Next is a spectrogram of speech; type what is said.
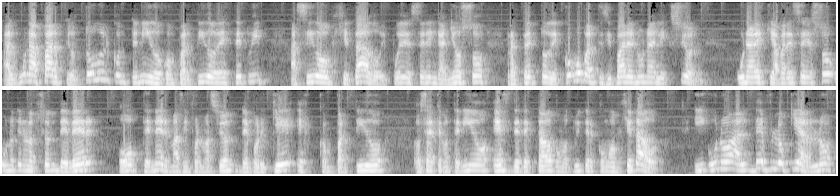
alguna parte o todo el contenido compartido de este tweet ha sido objetado y puede ser engañoso respecto de cómo participar en una elección. Una vez que aparece eso, uno tiene la opción de ver o obtener más información de por qué es compartido, o sea, este contenido es detectado como Twitter como objetado. Y uno al desbloquearlo,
